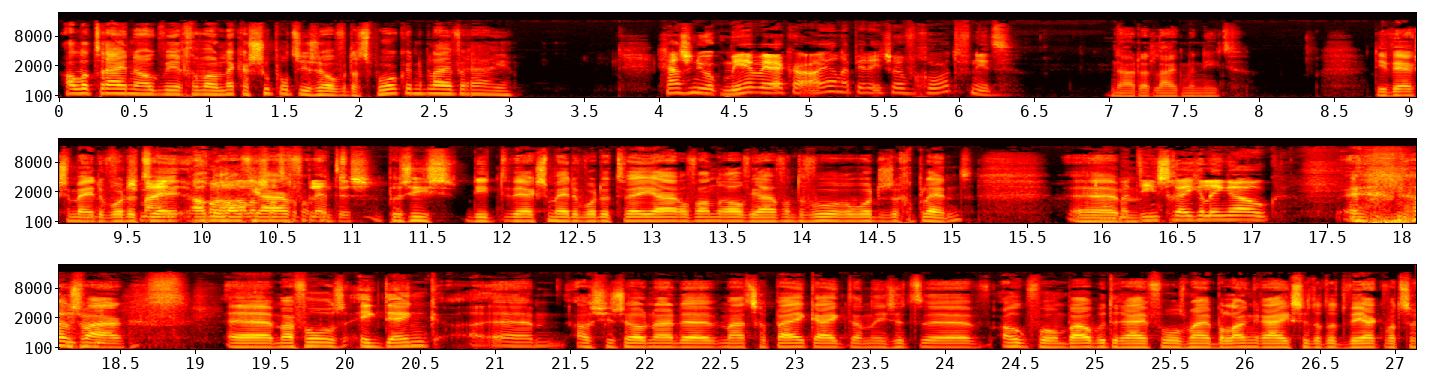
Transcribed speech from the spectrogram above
alle treinen ook weer gewoon lekker soepeltjes over dat spoor kunnen blijven rijden. Gaan ze nu ook meer werken, Arjan? Heb je er iets over gehoord of niet? Nou, dat lijkt me niet. Die werkzaamheden worden twee, anderhalf jaar gepland van- is. Precies, die werkzaamheden worden twee jaar of anderhalf jaar van tevoren worden ze gepland. Ehm, Met dienstregelingen ook. dat is waar. Eh, maar volgens, ik denk, ehm, als je zo naar de maatschappij kijkt, dan is het eh, ook voor een bouwbedrijf volgens mij het belangrijkste dat het werk wat, ze,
